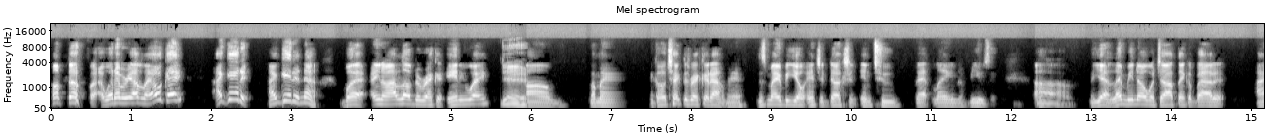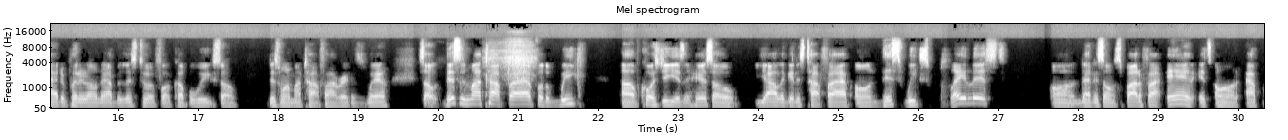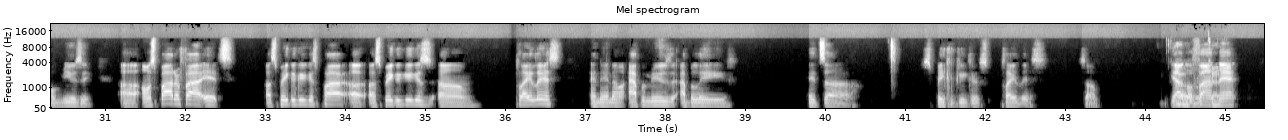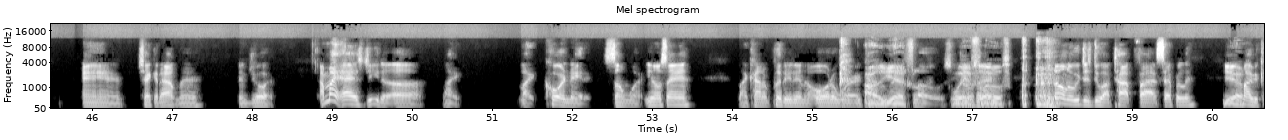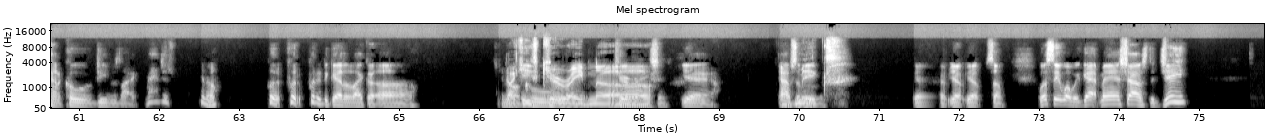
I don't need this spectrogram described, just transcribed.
pumped up. Whatever. I was like, okay, I get it. I get it now. But you know, I love the record anyway. yeah. Um, but man, go check this record out, man. This may be your introduction into that lane of music. Uh, but yeah, let me know what y'all think about it. I had to put it on there. I've been listening to it for a couple weeks, so this is one of my top five records as well. So this is my top five for the week. Uh, of course, G isn't here, so y'all will get his top five on this week's playlist. On that is on Spotify and it's on Apple Music. Uh, on Spotify, it's a Speaker Gigas pod, uh, a Speaker Gigas um playlist, and then on Apple Music, I believe it's a Speaker Gigas playlist. So y'all Oh, go find okay. that and check it out, man. Enjoy it. I might ask G to uh like like coordinate it somewhat. You know what I'm saying? Like kind of put it in an order where it kind Oh, of yeah. flows. you Way know it flows. Normally we just do our top five separately. yeah. It might be kind of cool if G was like, man, just you know, put put put it together like a uh you know, like he's cool curating a, uh, curation. Yeah. a mix. Yep, yep, yep. So we'll see what we got, man. Shouts to G.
